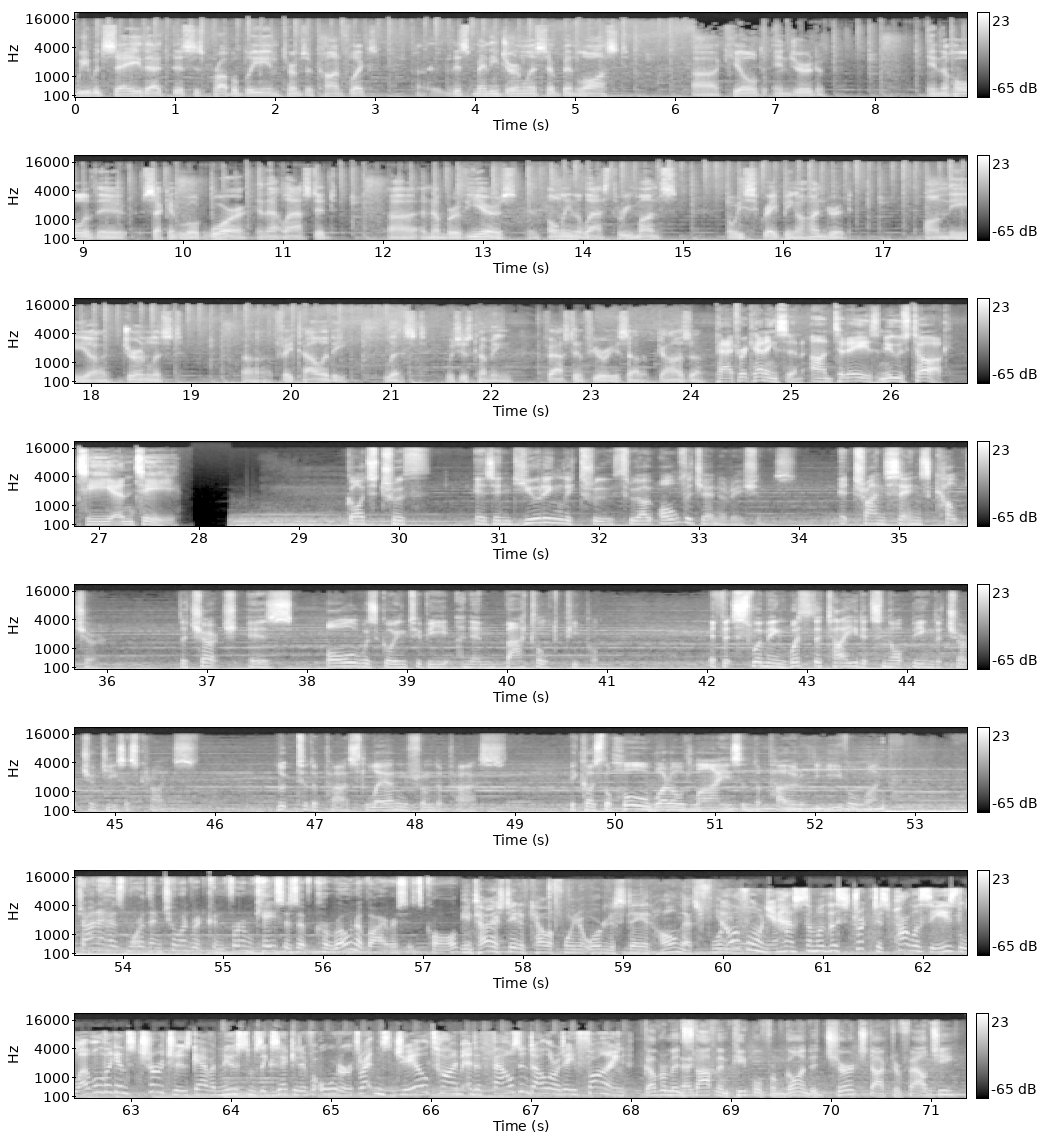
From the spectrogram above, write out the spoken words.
we would say that this is probably, in terms of conflicts, uh, this many journalists have been lost, uh, killed, injured, in the whole of the Second World War, and that lasted uh, a number of years. And only in the last three months are we scraping 100 on the uh, journalist uh, fatality list, which is coming fast and furious out of Gaza. Patrick Henningsen on today's News Talk, TNT. God's truth is enduringly true throughout all the generations. It transcends culture. The church is always going to be an embattled people. If it's swimming with the tide, it's not being the Church of Jesus Christ. Look to the past, learn from the past, because the whole world lies in the power of the evil one. China has more than 200 confirmed cases of coronavirus, it's called. The entire state of California ordered to stay at home. That's 40 California has some of the strictest policies leveled against churches. Gavin Newsom's executive order threatens jail time and a $1,000 a day fine. Government stopping people from going to church, Dr. Fauci.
